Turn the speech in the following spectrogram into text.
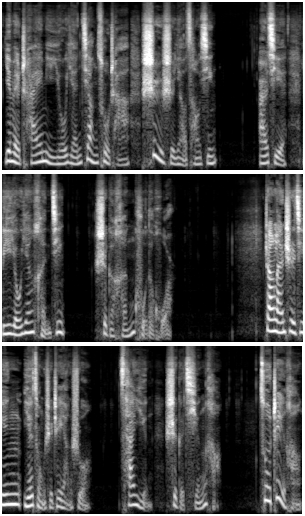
因为柴米油盐酱醋茶事事要操心，而且离油烟很近，是个很苦的活儿。张兰至今也总是这样说：“餐饮是个情行，做这行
